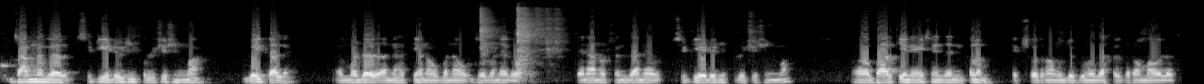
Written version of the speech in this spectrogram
જામનગર સિટી ડિવિઝન પોલીસ સ્ટેશનમાં ગઈકાલે મર્ડર અને હત્યાનો બનાવ જે બનેલો હતો તેના અનુસંધાને સિટી ડિવિઝન પોલીસ સ્ટેશનમાં ભારતીય ન્યાય સંહિતાની કલમ એકસો ત્રણ મુજબ ગુનો દાખલ કરવામાં આવેલો હતો.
